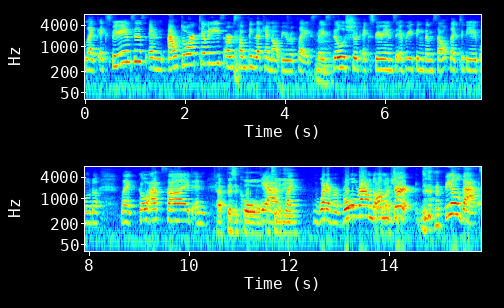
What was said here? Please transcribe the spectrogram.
like experiences and outdoor activities are something that cannot be replaced. They Mm. still should experience everything themselves, like to be able to like go outside and have physical yeah, activity. like whatever, roll around on Interaction. dirt. Feel that.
